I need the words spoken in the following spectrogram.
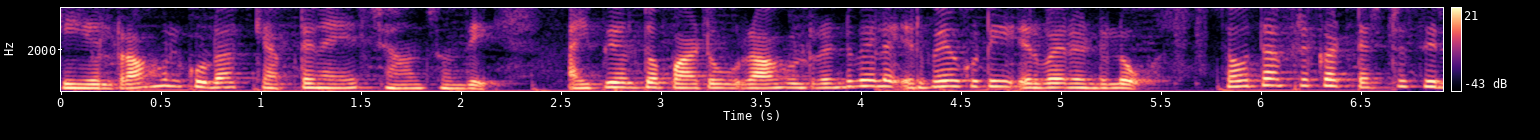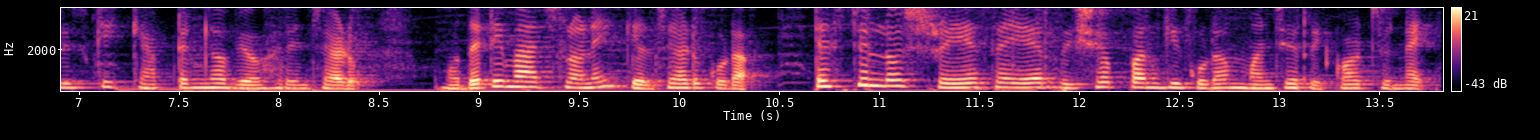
కేఎల్ రాహుల్ కూడా కెప్టెన్ అయ్యే ఛాన్స్ ఉంది. ఐపీఎల్తో పాటు రాహుల్ రెండు వేల ఇరవై ఒకటి ఇరవై రెండులో సౌత్ ఆఫ్రికా టెస్ట్ సిరీస్కి కెప్టెన్గా వ్యవహరించాడు. మొదటి మ్యాచ్లోనే గెలిచాడు కూడా. టెస్టుల్లో శ్రేయస్ అయ్యర్ రిషబ్ పంత్కి కూడా మంచి రికార్డ్స్ ఉన్నాయి.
